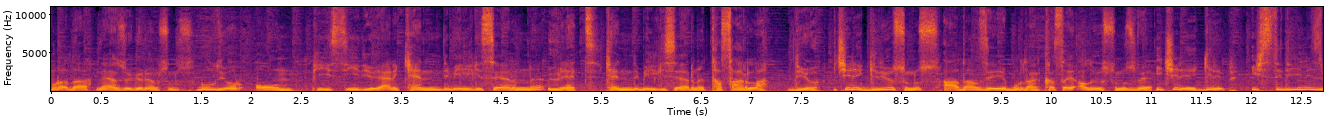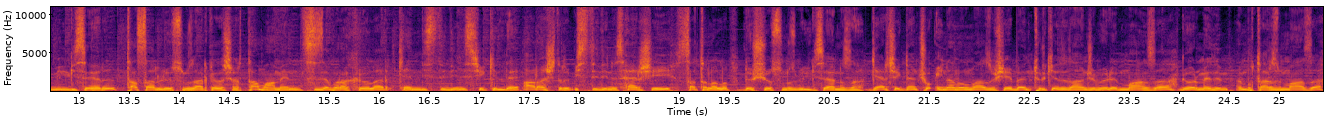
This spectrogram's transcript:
Burada ne yazıyor görüyor musunuz? Build your own PC diyor. Yani kendi bilgisayarını üret. Kendi bilgisayarını tasarla diyor. İçeriye giriyorsunuz. A'dan Z'ye buradan kasayı alıyorsunuz ve içeriye girip istediğiniz bilgisayarı tasarlıyorsunuz arkadaşlar. Tamamen size bırakıyorlar. Kendi istediğiniz şekilde araştırıp istediğiniz her şeyi satın alıp döşüyorsunuz bilgisayarınıza. Gerçekten çok inanılmaz bir şey. Ben Türkiye'de daha önce böyle bir mağaza görmedim. Yani bu tarz bir mağaza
